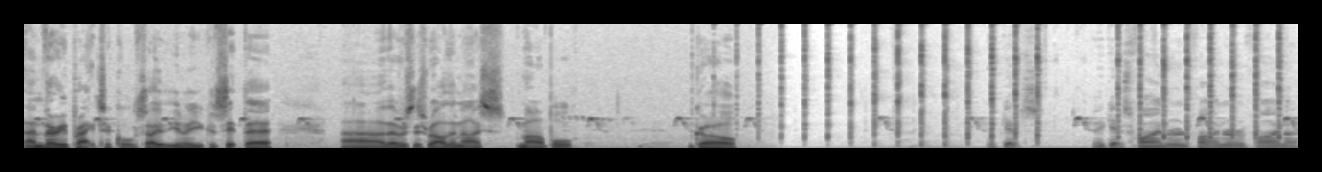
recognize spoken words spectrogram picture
and very practical. So you know you could sit there. Uh, there was this rather nice marble girl. It gets it gets finer and finer and finer.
